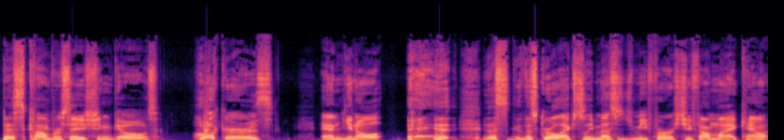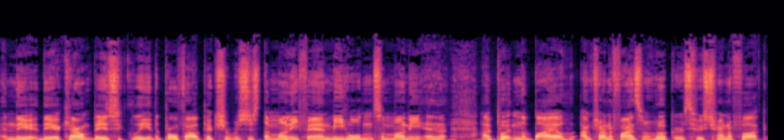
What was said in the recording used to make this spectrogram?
This conversation goes, hookers, and you know, this this girl actually messaged me first. She found my account, and the the account basically the profile picture was just the money fan, me holding some money, and I put in the bio. I'm trying to find some hookers. Who's trying to fuck?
